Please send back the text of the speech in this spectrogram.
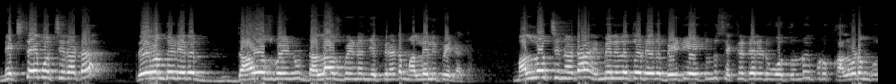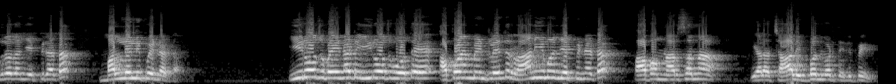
నెక్స్ట్ టైం వచ్చిరట రేవంత్ రెడ్డి ఏదో దావోస్ పోయిండు డల్లాస్ పోయిండు అని చెప్పిరట మళ్ళీ వెళ్ళిపోయిందట. మళ్ళీ వచ్చిందట ఎమ్మెల్యేలతో ఏదో భేటీ అవుతుండు సెక్రటేరియట్ పోతుండు ఇప్పుడు కలవడం కుదరదని చెప్పిరట మళ్ళీ వెళ్ళిపోయిందట. ఈ రోజు పోయినట్టు ఈ రోజు పోతే అపాయింట్మెంట్ లేదు రానియమని చెప్పినట పాపం నరసన్న ఇలా చాలా ఇబ్బంది పడితే వెళ్ళిపోయింది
